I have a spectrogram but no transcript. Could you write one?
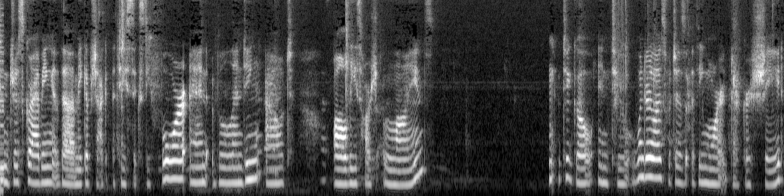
I'm just grabbing the Makeup Shack T64 and blending out all these harsh lines to go into Wonderlust, which is the more darker shade.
